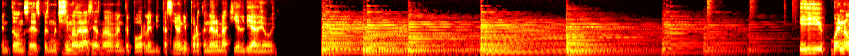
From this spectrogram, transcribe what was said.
Entonces, pues muchísimas gracias nuevamente por la invitación y por tenerme aquí el día de hoy. Y bueno,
